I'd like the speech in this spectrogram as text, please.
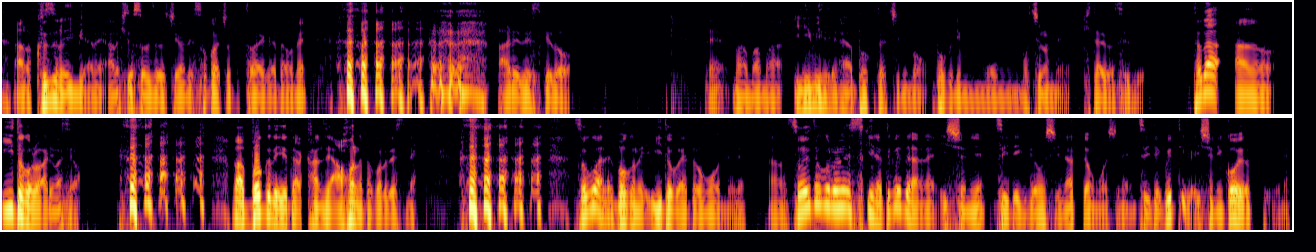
あの、クズの意味はね、あの人それぞれ違うんで、そこはちょっと捉え方をね。あれですけど、ね、まあまあまあ、いい意味でな、僕たちにも、僕にもももちろんね、期待はせず。ただ、あの、いいところはありますよ。まあ僕で言ったら完全アホなところですね。そこはね、僕のいいとこやと思うんでね。あのそういうところね、好きになってくれたらね、一緒にね、ついてきてほしいなって思うしね、ついていくっていうか一緒に行こうよっていうね。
